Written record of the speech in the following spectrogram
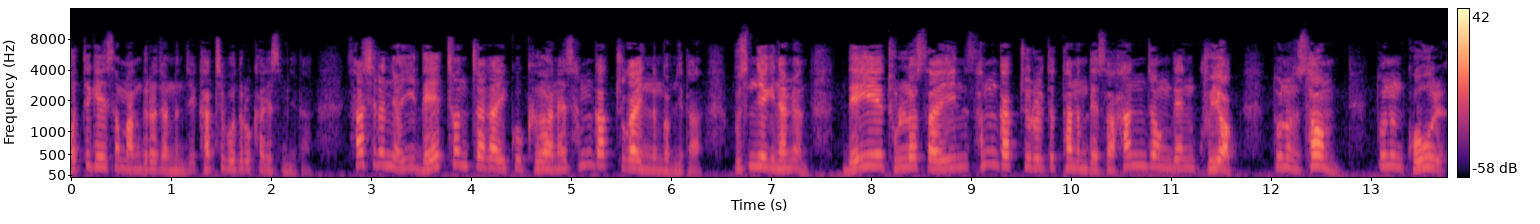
어떻게 해서 만들어졌는지 같이 보도록 하겠습니다. 사실은요, 이 내천자가 있고 그 안에 삼각주가 있는 겁니다. 무슨 얘기냐면, 내에 둘러싸인 삼각주를 뜻하는 데서 한정된 구역 또는 섬 또는 고을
